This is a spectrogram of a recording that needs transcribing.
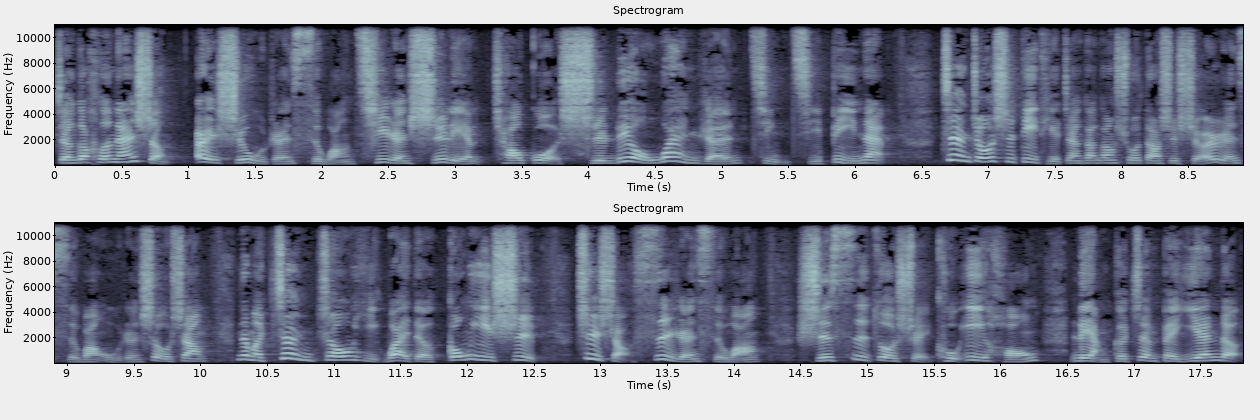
整个河南省二十五人死亡，七人失联，超过十六万人紧急避难。郑州市地铁站刚刚说到是十二人死亡，五人受伤。那么郑州以外的公益市至少四人死亡，十四座水库溢洪，两个镇被淹了。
